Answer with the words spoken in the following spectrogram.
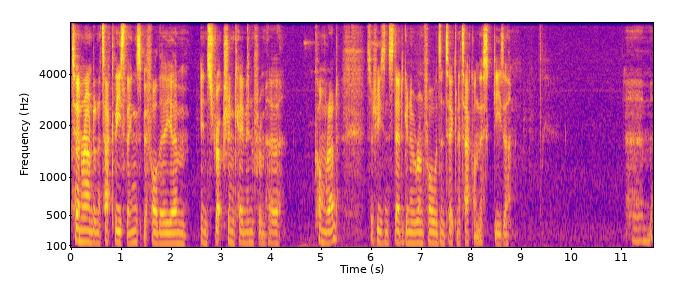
turn around and attack these things before the um, instruction came in from her comrade. So she's instead going to run forwards and take an attack on this geezer. Um,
